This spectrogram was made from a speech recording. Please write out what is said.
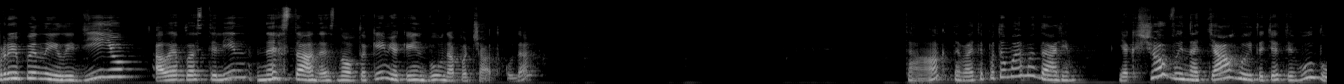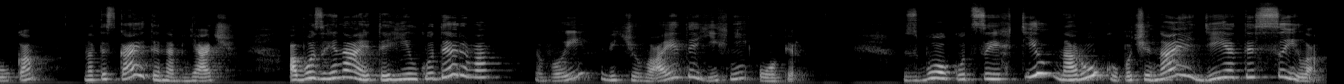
Припинили дію, але пластилін не стане знов таким, який він був на початку. Да? Так, давайте подумаємо далі. Якщо ви натягуєте тятиву лука, натискаєте на м'яч або згинаєте гілку дерева, ви відчуваєте їхній опір. З боку цих тіл на руку починає діяти сила,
